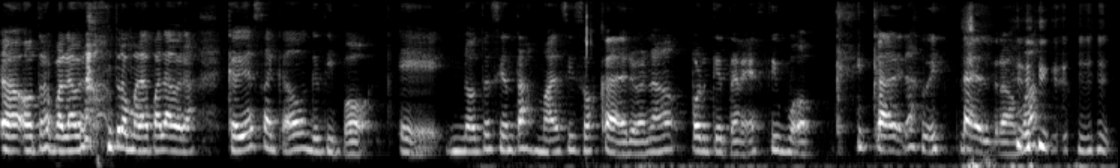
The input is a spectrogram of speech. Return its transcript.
Ah, otra palabra, otra mala palabra, que había sacado que tipo, eh, no te sientas mal si sos caderona porque tenés tipo caderas de isla del drama. y tipo,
